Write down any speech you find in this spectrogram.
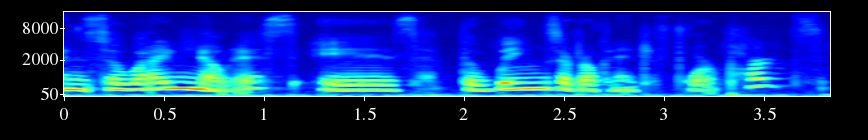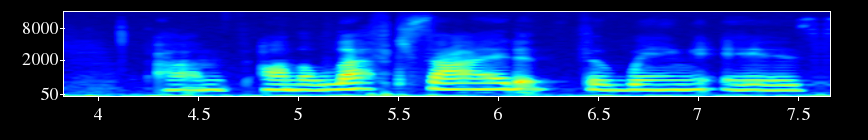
and so what I notice is the wings are broken into four parts. Um, on the left side, the wing is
